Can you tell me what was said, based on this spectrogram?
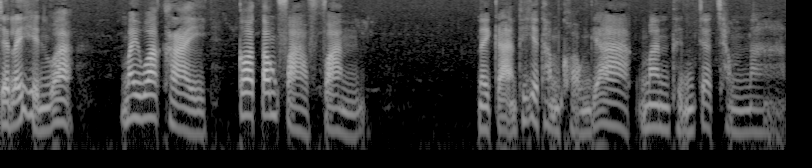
จะได้เห็นว่าไม่ว่าใครก็ต้องฝ่าฟัน ในการที่จะทำของยากมันถึงจะชำนาญ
